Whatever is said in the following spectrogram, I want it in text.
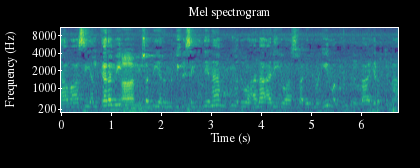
يا واسع الكرم آمين. صلي على النبي سيدنا محمد وعلى آله وأصحابه أجمعين والحمد لله رب العالمين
